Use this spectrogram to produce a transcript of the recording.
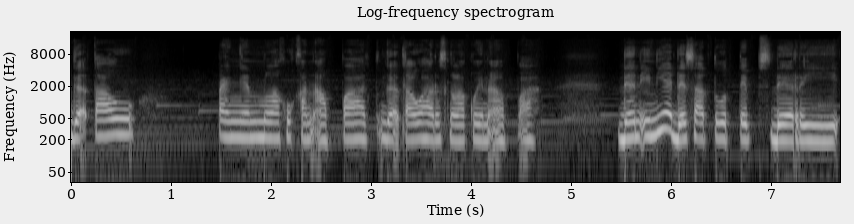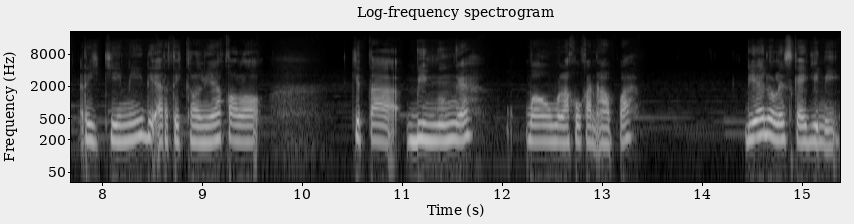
nggak tahu pengen melakukan apa, nggak tahu harus ngelakuin apa. Dan ini ada satu tips dari Ricky nih di artikelnya kalau kita bingung ya mau melakukan apa. Dia nulis kayak gini.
